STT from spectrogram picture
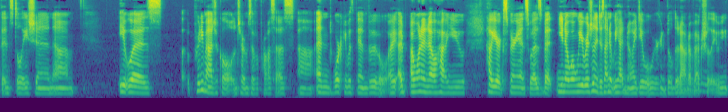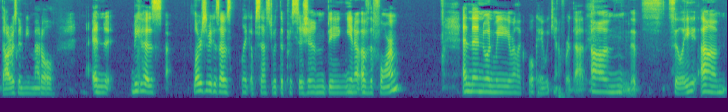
the installation. Um, it was pretty magical in terms of a process uh, and working with bamboo. I i, I want to know how you how your experience was but you know when we originally designed it we had no idea what we were going to build it out of actually. We thought it was going to be metal. And because largely because i was like obsessed with the precision being you know of the form. And then when we were like okay we can't afford that um it's silly um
